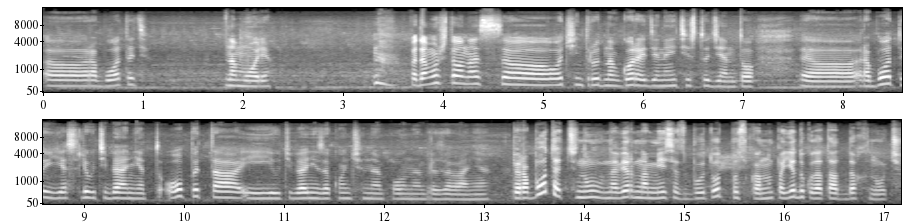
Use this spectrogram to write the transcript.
э, работать на море. Потому что у нас э, очень трудно в городе найти студенту э, работу, если у тебя нет опыта и у тебя незаконченное полное образование. Работать, ну, наверное, месяц будет отпуска, ну, поеду куда-то отдохнуть.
